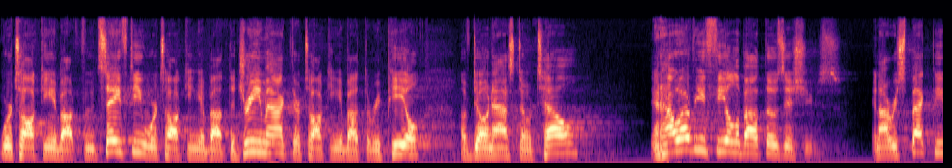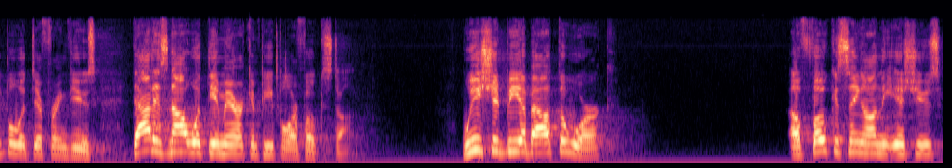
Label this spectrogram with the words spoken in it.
We're talking about food safety, we're talking about the DREAM Act, they're talking about the repeal of Don't Ask, Don't Tell. And however you feel about those issues, and I respect people with differing views, that is not what the American people are focused on. We should be about the work of focusing on the issues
